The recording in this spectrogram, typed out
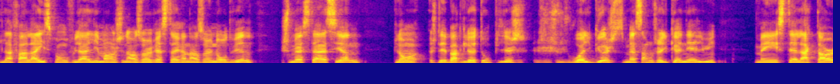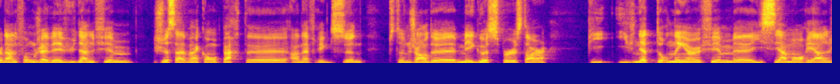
la, falaise, puis on voulait aller manger dans un restaurant dans une autre ville. Je me stationne, puis là, je débarque l'auto, puis là, je, vois le gars, je me semble que je le connais, lui. Mais c'était l'acteur, dans le fond, que j'avais vu dans le film juste avant qu'on parte en Afrique du Sud. C'est une genre de méga superstar. Puis il venait de tourner un film euh, ici à Montréal,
